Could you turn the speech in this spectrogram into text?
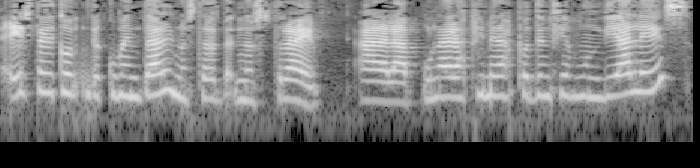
este documental nos, tra- nos trae a la- una de las primeras potencias mundiales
